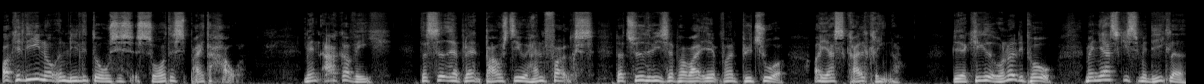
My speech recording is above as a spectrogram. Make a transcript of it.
og kan lige nå en lille dosis sorte spejderhavl. Men akker ved, der sidder jeg blandt bagstive handfolks, der tydeligvis er på vej hjem fra en bytur, og jeg skraldgriner. Bliver kigget underligt på, men jeg er skisme ligeglad.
